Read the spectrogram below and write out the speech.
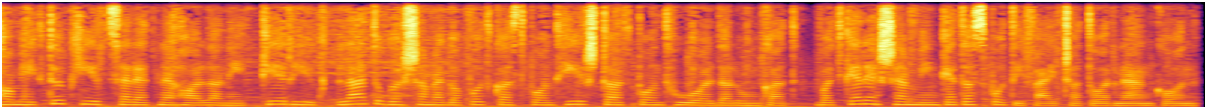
Ha még több hírt szeretne hallani, kérjük, látogassa meg a podcast.hírstart.hu oldalunkat, vagy keressen minket a Spotify csatornánkon.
